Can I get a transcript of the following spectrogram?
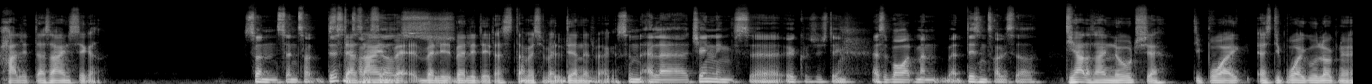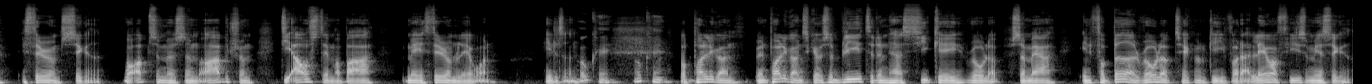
har lidt deres egen sikkerhed. Sådan central, Deres egen vali- validators, der er med til at validere netværket. sådan ala Chainlinks øh, økosystem. Altså hvor at man er decentraliseret. De har deres egen nodes, ja. De bruger ikke, altså de bruger ikke udelukkende Ethereums sikkerhed. Hvor Optimism og Arbitrum, de afstemmer bare med Ethereum Layer 1 hele tiden. Okay, okay. Hvor Polygon, men Polygon skal jo så blive til den her CK rollup, som er en forbedret rollup teknologi, hvor der er lavere fees og mere sikkerhed.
